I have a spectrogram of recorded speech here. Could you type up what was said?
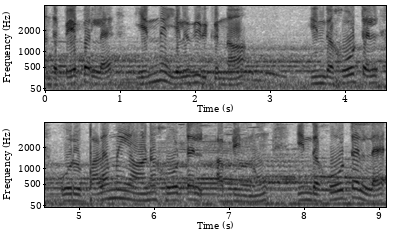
அந்த பேப்பரில் என்ன எழுதியிருக்குன்னா இந்த ஹோட்டல் ஒரு பழமையான ஹோட்டல் அப்படின்னும் இந்த ஹோட்டலில்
